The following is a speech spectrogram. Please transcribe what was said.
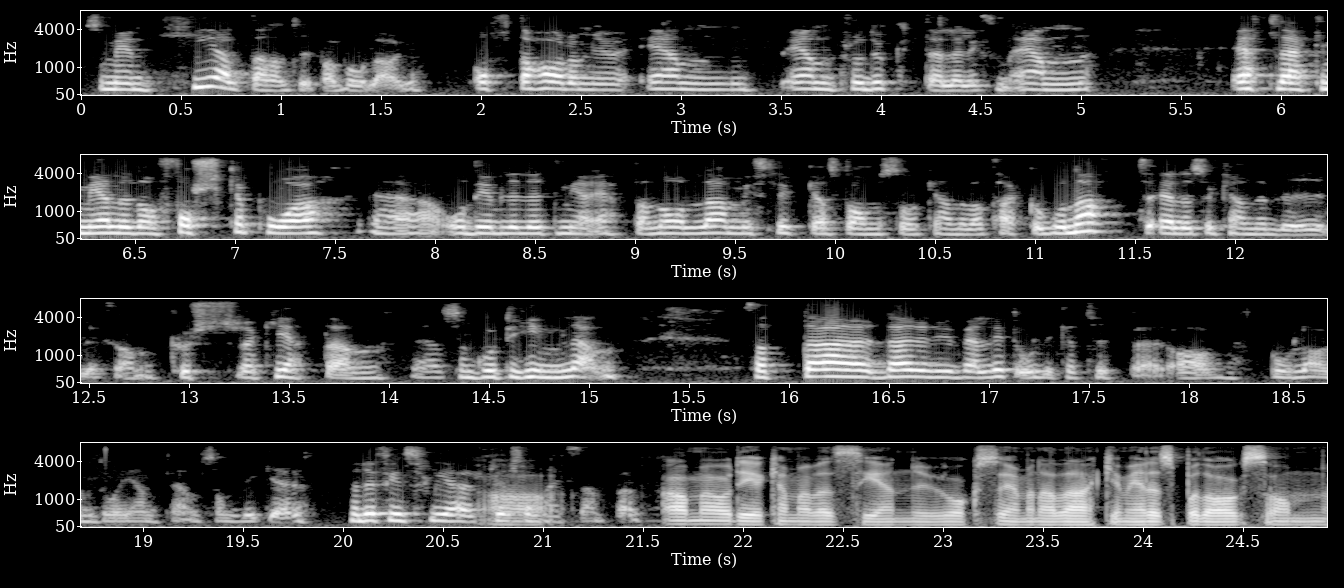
som är en helt annan typ av bolag. Ofta har de ju en, en produkt eller liksom en ett läkemedel de forskar på eh, och det blir lite mer etta nolla. Misslyckas de så kan det vara tack och godnatt eller så kan det bli liksom kursraketen eh, som går till himlen. Så där, där är det ju väldigt olika typer av bolag då egentligen som ligger. Men det finns fler, fler ja. sådana exempel. Ja, men och det kan man väl se nu också. Jag menar läkemedelsbolag som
